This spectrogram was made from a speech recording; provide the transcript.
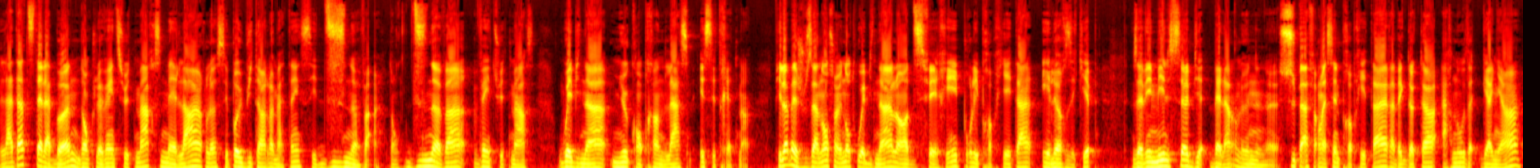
La date, c'était la bonne, donc le 28 mars, mais l'heure, là, c'est pas 8 heures le matin, c'est 19 h Donc, 19 h 28 mars, webinaire Mieux comprendre l'asthme et ses traitements. Puis là, ben, je vous annonce un autre webinaire en différé pour les propriétaires et leurs équipes. Vous avez Mélissa Bellan, une super pharmacienne propriétaire avec Dr Arnaud Gagneur,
